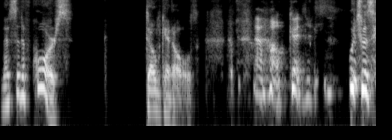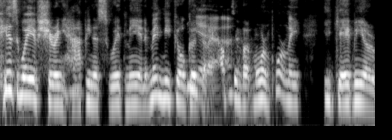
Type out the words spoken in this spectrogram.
And I said, Of course. Don't get old. Oh, goodness. Which was his way of sharing happiness with me. And it made me feel good yeah. that I helped him. But more importantly, he gave me a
